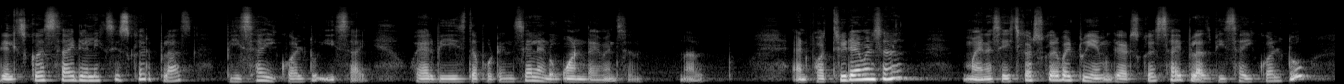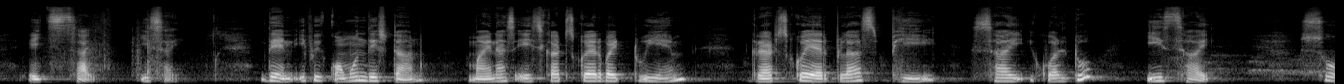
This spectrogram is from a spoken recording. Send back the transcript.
del square psi del x square plus b psi equal to e psi where b is the potential and one dimensional and for three dimensional minus h cut square by 2m grad square psi plus b psi equal to h psi e psi then if we common this term minus H cut square two M grad square plus V equal to so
